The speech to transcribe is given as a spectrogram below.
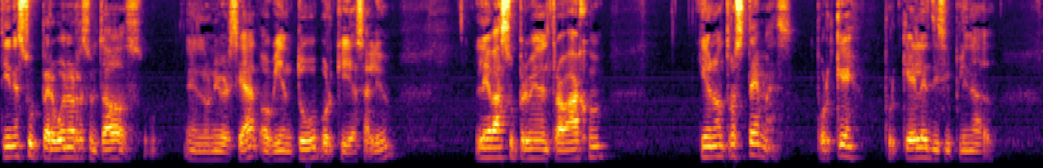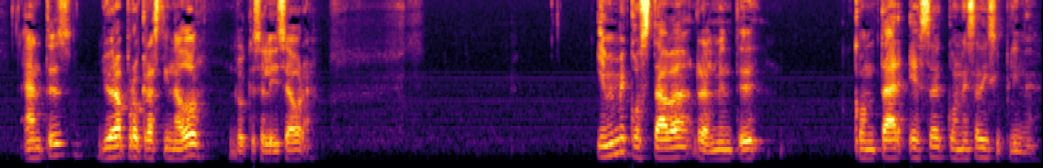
tiene súper buenos resultados en la universidad, o bien tuvo porque ya salió, le va súper bien el trabajo, y en otros temas. ¿Por qué? Porque él es disciplinado. Antes yo era procrastinador, lo que se le dice ahora. Y a mí me costaba realmente contar esa, con esa disciplina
